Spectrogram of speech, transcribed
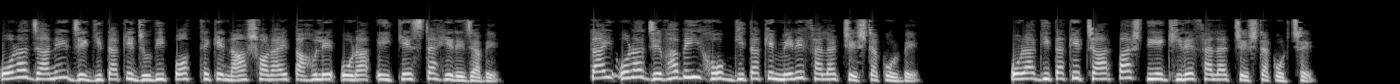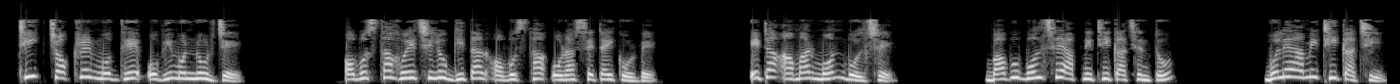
ওরা জানে যে গীতাকে যদি পথ থেকে না সরায় তাহলে ওরা এই কেসটা হেরে যাবে। তাই ওরা যেভাবেই হোক গীতাকে মেরে ফেলার চেষ্টা করবে। ওরা গীতাকে চারপাশ দিয়ে ঘিরে ফেলার চেষ্টা করছে। ঠিক চক্রের মধ্যে অভিমন্যুর যে অবস্থা হয়েছিল, গীতার অবস্থা ওরা সেটাই করবে। এটা আমার মন বলছে। বাবু বলছে, আপনি ঠিক আছেন তো? বলে, আমি ঠিক আছি।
